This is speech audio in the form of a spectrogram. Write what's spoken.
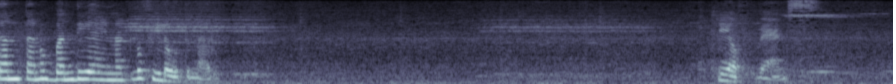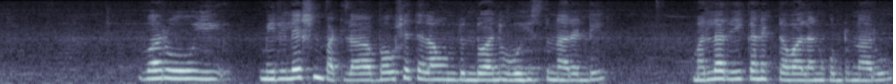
తను తను బందీ అయినట్లు ఫీల్ అవుతున్నారు. త్రీ ఆఫ్ వ్యాండ్స్ వారు ఈ మీ రిలేషన్ పట్ల భవిష్యత్ ఎలా ఉంటుందో అని ఊహిస్తున్నారండి. మళ్ళా రీకనెక్ట్ అవ్వాలనుకుంటున్నారు.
